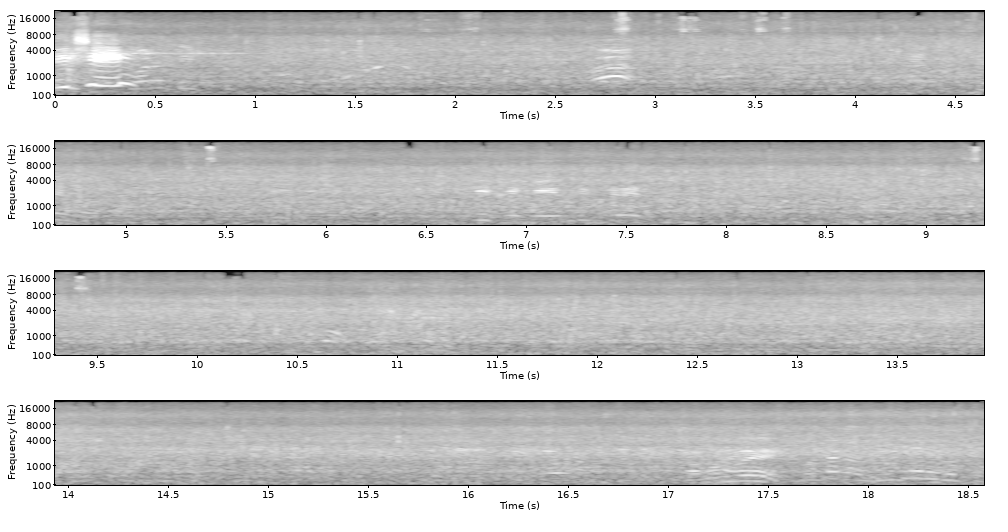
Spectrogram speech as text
ఇక్షి సమన్వయ్ ఏం కాలే అక్కడ నించుంటామే అక్కడ నుంచి తీయాలి అటు వస్తూ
